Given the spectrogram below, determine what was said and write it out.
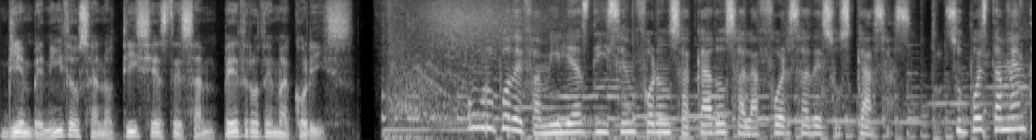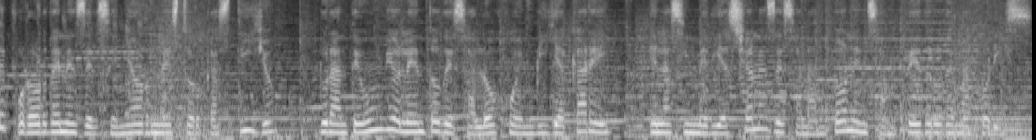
Bienvenidos a Noticias de San Pedro de Macorís. Un grupo de familias dicen fueron sacados a la fuerza de sus casas, supuestamente por órdenes del señor Néstor Castillo, durante un violento desalojo en Villa Carey, en las inmediaciones de San Antón en San Pedro de Macorís.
